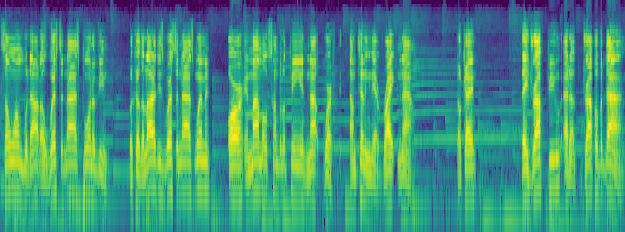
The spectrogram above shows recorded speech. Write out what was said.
someone without a westernized point of view, because a lot of these westernized women are, in my most humble opinion, not worth it. I'm telling you that right now. Okay, they drop you at a drop of a dime.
